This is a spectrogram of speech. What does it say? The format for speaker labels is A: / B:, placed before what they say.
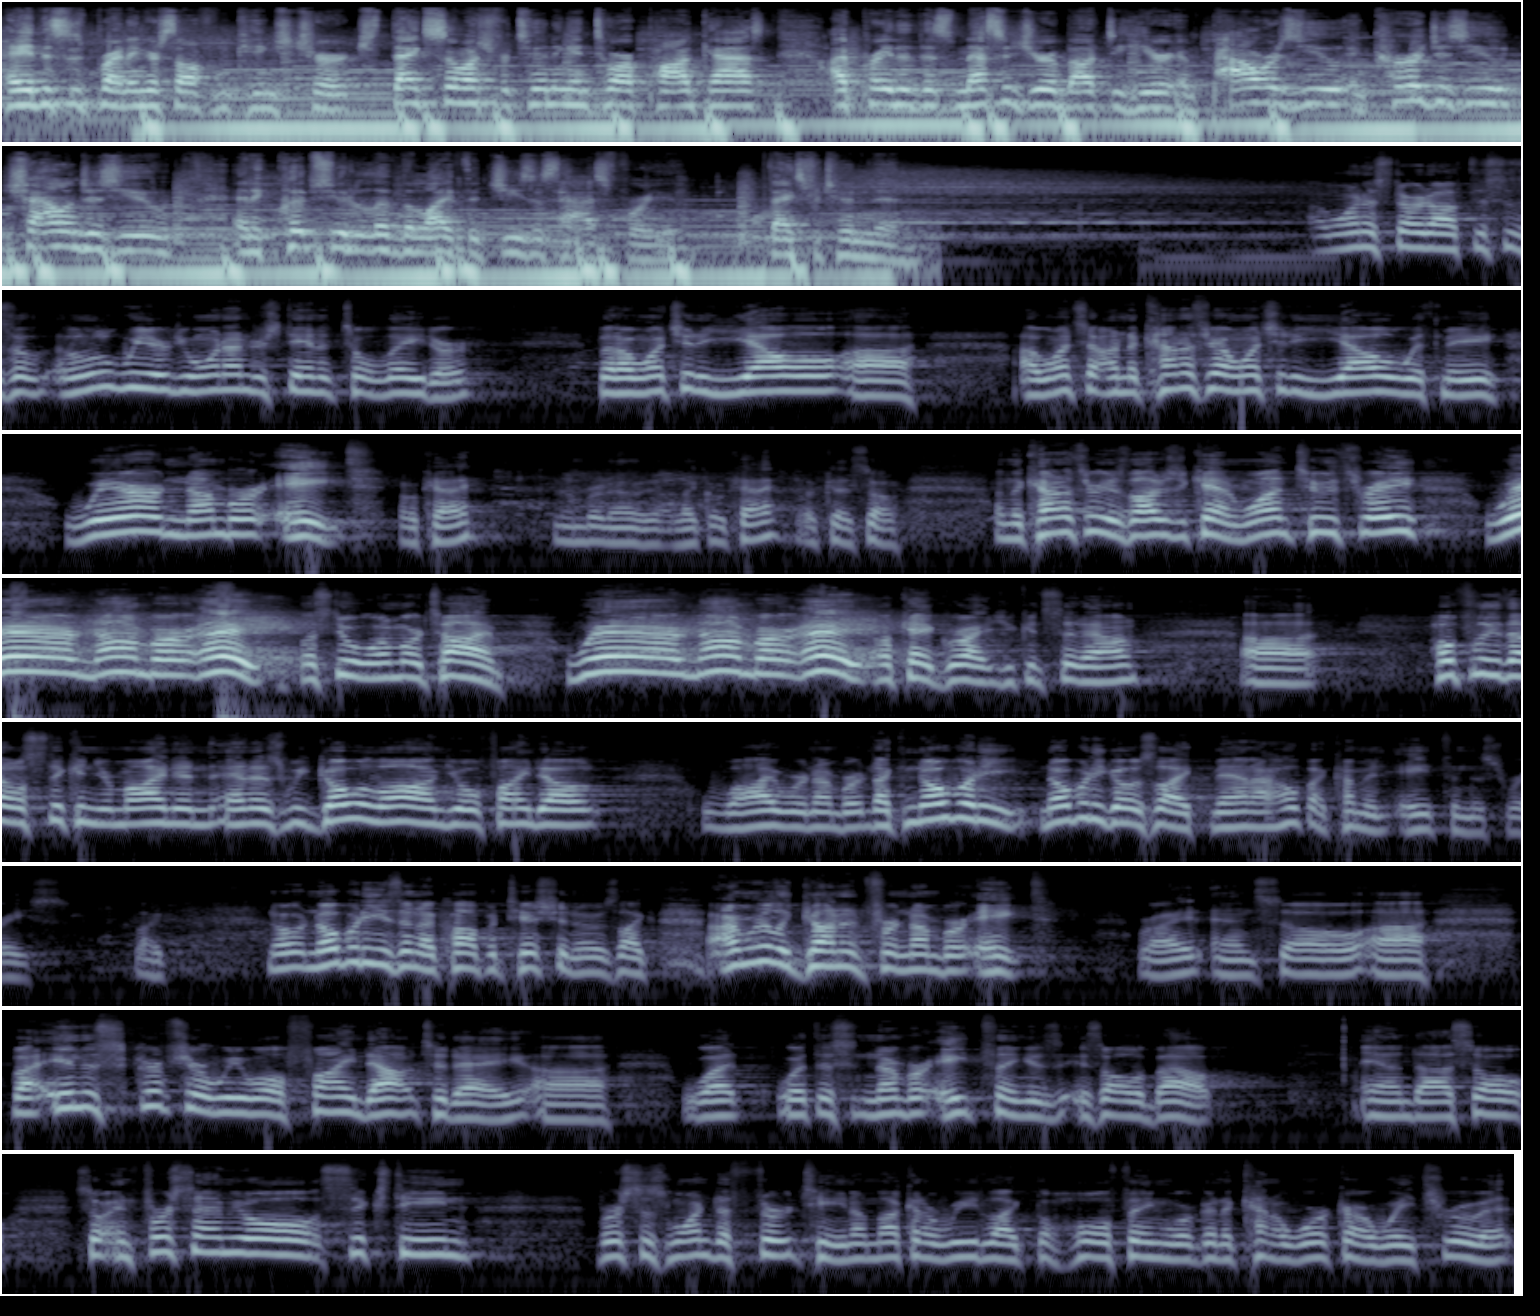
A: Hey, this is Brent Ingersoll from King's Church. Thanks so much for tuning into our podcast. I pray that this message you're about to hear empowers you, encourages you, challenges you, and equips you to live the life that Jesus has for you. Thanks for tuning in.
B: I want to start off. This is a, a little weird. You won't understand it till later, but I want you to yell. Uh, I want to, on the count of three, I want you to yell with me. We're number eight, okay? Number, nine, like, okay? Okay, so on the count of three, as loud as you can. One, two, three. We're number eight. Let's do it one more time. We're number eight. Okay, great. You can sit down. Uh, hopefully that'll stick in your mind. And, and as we go along, you'll find out why we're number eight. like nobody nobody goes like man i hope i come in eighth in this race like no nobody's in a competition it was like i'm really gunning for number eight right and so uh, but in the scripture we will find out today uh, what, what this number eight thing is, is all about. And uh, so, so in 1 Samuel 16, verses 1 to 13, I'm not going to read like the whole thing. We're going to kind of work our way through it.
